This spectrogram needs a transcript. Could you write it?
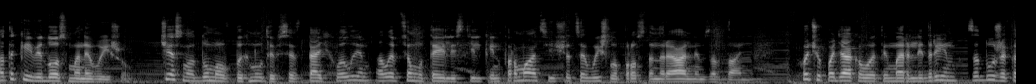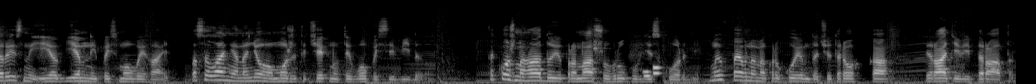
А такий відос в мене вийшов. Чесно, думав впихнути все в 5 хвилин, але в цьому тейлі стільки інформації, що це вийшло просто нереальним завданням. Хочу подякувати Мерлі Дрін за дуже корисний і об'ємний письмовий гайд. Посилання на нього можете чекнути в описі відео. Також нагадую про нашу групу в Діскорді. Ми впевнено крокуємо до 4К піратів і піраток.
